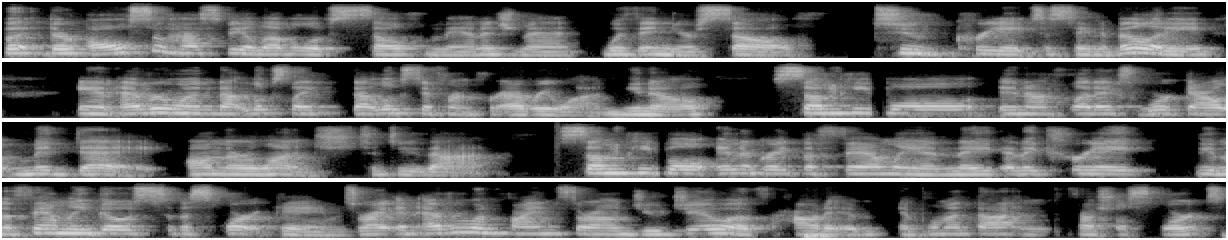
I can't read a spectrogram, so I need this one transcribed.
But there also has to be a level of self management within yourself to create sustainability. And everyone that looks like that looks different for everyone, you know. Some people in athletics work out midday on their lunch to do that. Some people integrate the family and they they create you know the family goes to the sport games right and everyone finds their own juju of how to Im- implement that in professional sports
